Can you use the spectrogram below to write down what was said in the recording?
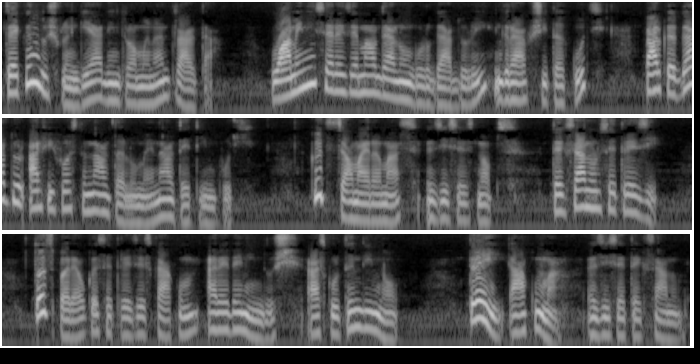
trecându-și frânghia dintr-o mână într-alta. Oamenii se rezemau de-a lungul gardului, grav și tăcuți, parcă gardul ar fi fost în altă lume, în alte timpuri. Câți ți-au mai rămas?" zise Snops. Texanul se trezi. Toți păreau că se trezesc acum, revenindu-și, ascultând din nou. Trei, acum," zise Texanul.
